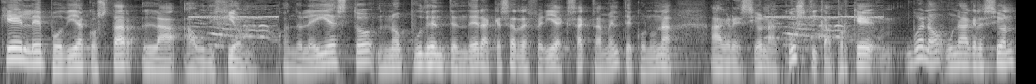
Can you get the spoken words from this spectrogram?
que le podía costar la audición. Cuando leí esto no pude entender a qué se refería exactamente con una agresión acústica, porque, bueno, una agresión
